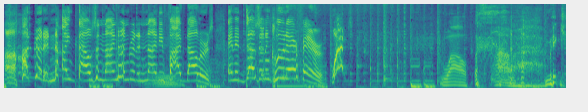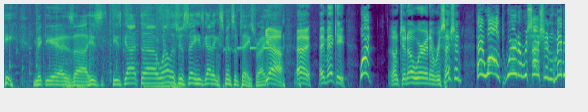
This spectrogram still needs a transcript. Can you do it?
$109,995. And it doesn't include airfare. What? Wow. Wow. Mickey. Mickey is uh, he's he's got uh, well let's just say he's got an expensive taste right Yeah. Hey, hey, Mickey. What? Don't you know we're in a recession? Hey, Walt, we're in a recession. Maybe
